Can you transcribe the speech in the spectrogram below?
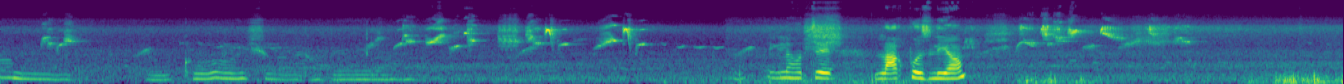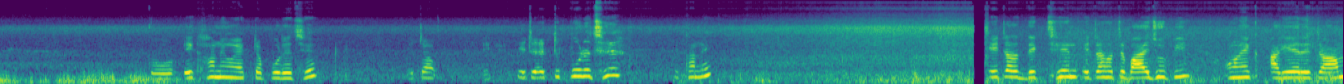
আমি দুঃখ শুধু এগুলো হচ্ছে লাখ ফজলিয়াম। তো এখানেও একটা পড়েছে। এটা এটা একটা পড়েছে এখানে। এটা দেখছেন, এটা হচ্ছে বাইঝুপি, অনেক আগের এটা আম।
